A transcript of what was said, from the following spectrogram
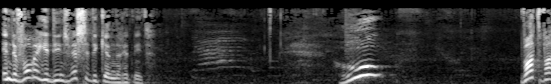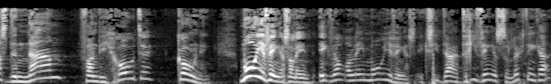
in de vorige dienst wisten de kinderen het niet. Hoe? Wat was de naam van die grote koning? Mooie vingers alleen. Ik wil alleen mooie vingers. Ik zie daar drie vingers de lucht in gaan.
